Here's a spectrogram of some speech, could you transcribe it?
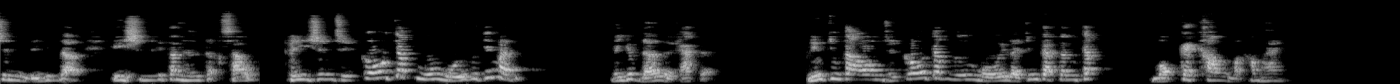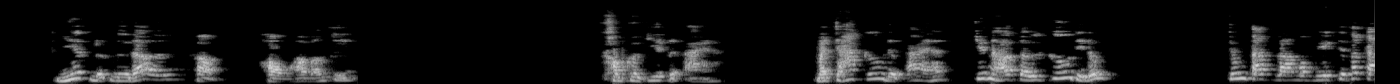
sinh, để giúp đỡ. Hy sinh cái tánh hư tật xấu. Hy sinh sự cố chấp ngu muội của chính mình để giúp đỡ người khác được. Nếu chúng ta ôm sự cố chấp ngu muội là chúng ta tranh chấp một cái không mà không hay. Giết được người đó ư? Không. Hồn họ vẫn tiến. Không có giết được ai mà chả cứu được ai hết. Chính họ tự cứu thì đúng. Chúng ta làm một việc cho tất cả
